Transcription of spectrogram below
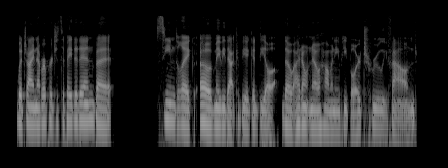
which I never participated in, but seemed like oh maybe that could be a good deal though i don't know how many people are truly found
